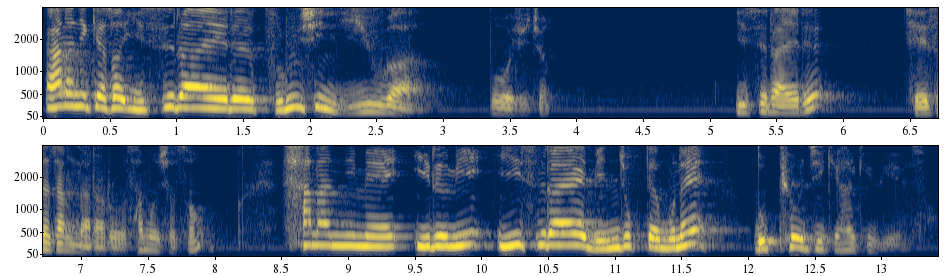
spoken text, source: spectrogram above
하나님께서 이스라엘을 부르신 이유가 무엇이죠? 이스라엘을 제사장 나라로 삼으셔서 하나님의 이름이 이스라엘 민족 때문에 높여지게 하기 위해서.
